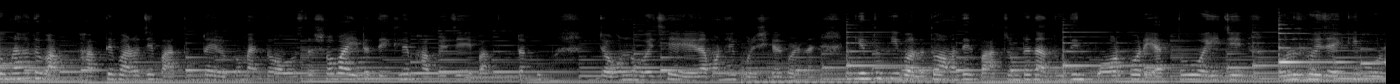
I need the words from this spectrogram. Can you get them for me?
তোমরা হয়তো ভাব- ভাবতে পারো যে বাথরুমটা এরকম একদম অবস্থা। সবাই এটা দেখলে ভাববে যে বাথরুমটা খুব জঘন্য হয়েছে, এরা মনে হয় পরিষ্কার করে না কিন্তু কি বলো তো আমাদের বাথরুমটা না দুদিন পর পর এত এই যে হলুদ হয়ে যায়, কি বলব?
